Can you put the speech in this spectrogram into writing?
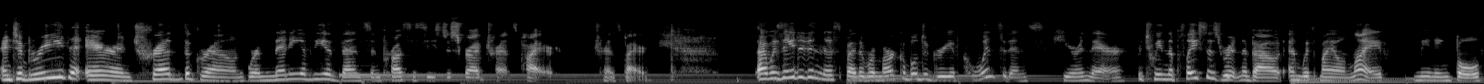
and to breathe the air and tread the ground where many of the events and processes described transpired. Transpired. I was aided in this by the remarkable degree of coincidence here and there between the places written about and with my own life, meaning both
